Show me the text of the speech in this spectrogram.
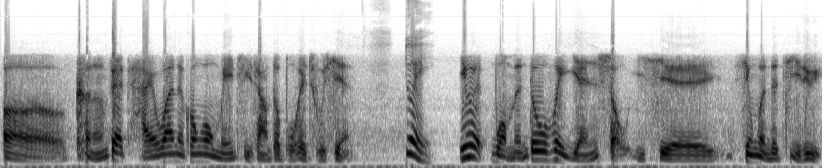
呃，可能在台湾的公共媒体上都不会出现，对，因为我们都会严守一些新闻的纪律。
